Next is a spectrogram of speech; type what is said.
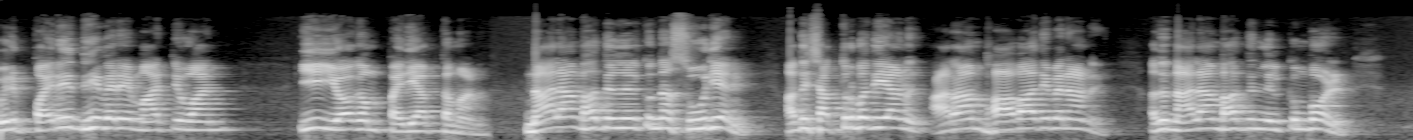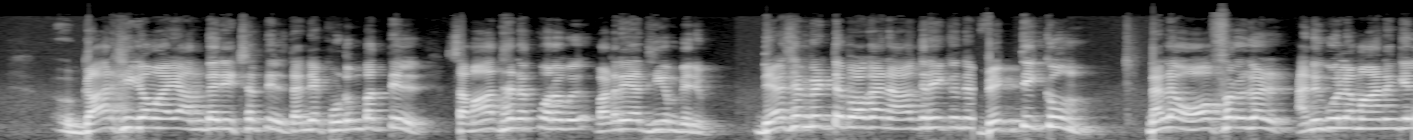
ഒരു പരിധി വരെ മാറ്റുവാൻ ഈ യോഗം പര്യാപ്തമാണ്. നാലാം ഭാഗത്തിൽ നിൽക്കുന്ന സൂര്യൻ അത് ശത്രുപതിയാണ് ആറാം ഭാവാധിപനാണ്. അത് നാലാം ഭാഗത്തിൽ നിൽക്കുമ്പോൾ ഗാർഹികമായ അന്തരീക്ഷത്തിൽ തന്റെ കുടുംബത്തിൽ സമാധാനക്കുറവ് വളരെയധികം വരും. ദേശം വിട്ടു പോകാൻ ആഗ്രഹിക്കുന്ന വ്യക്തിക്കും നല്ല ഓഫറുകൾ അനുകൂലമാണെങ്കിൽ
